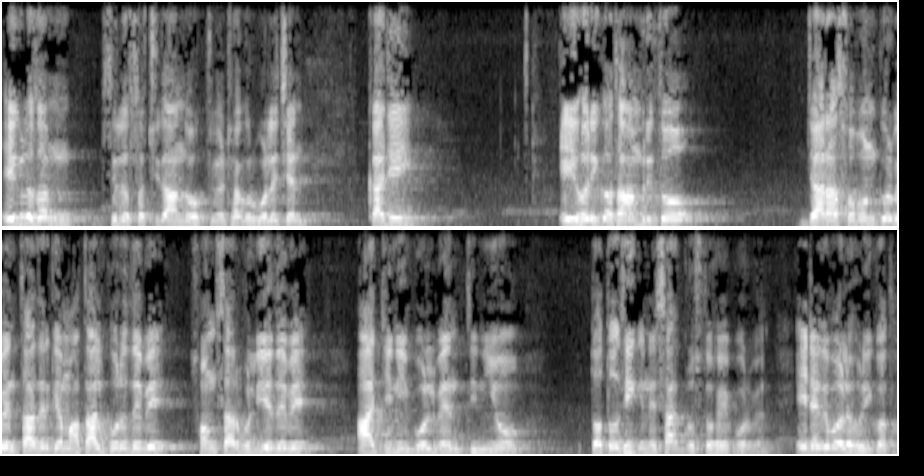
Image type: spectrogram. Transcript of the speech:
এগুলো সব ছিল সচ্চিদানন্দ ভক্তিময় ঠাকুর বলেছেন, কাজেই এই হরিকথা অমৃত যারা শ্রবণ করবেন তাদেরকে মাতাল করে দেবে, সংসার ভুলিয়ে দেবে, আর যিনি বলবেন তিনিও ততোধিক নেশাগ্রস্ত হয়ে পড়বেন। এটাকে বলে হরিকথা,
